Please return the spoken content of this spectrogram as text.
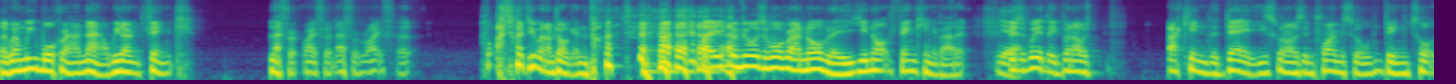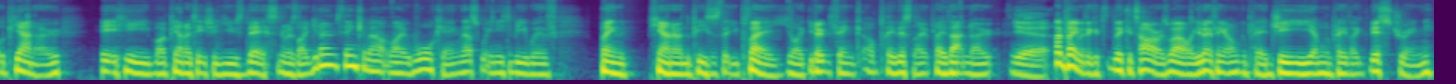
like when we walk around now, we don't think left foot, right foot, left foot, right foot. I do when I'm jogging, but like when people just walk around normally, you're not thinking about it. Yeah. Which is weirdly when I was back in the days when I was in primary school being taught the piano, he, he my piano teacher used this and it was like, you don't think about like walking. That's what you need to be with playing the piano and the pieces that you play. You're like you don't think I'll play this note, play that note. yeah. I'm like playing with the, the guitar as well. You don't think I'm going to play a G. I'm going to play like this string.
